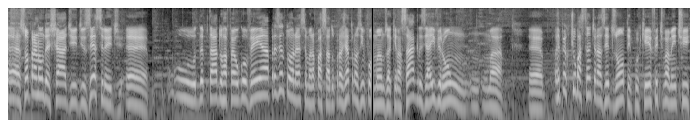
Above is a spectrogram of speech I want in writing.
é, só para não deixar de dizer, Sileide, é, o deputado Rafael Gouveia apresentou, né, semana passada o projeto, nós informamos aqui na Sagres e aí virou um, um, uma. É, repercutiu bastante nas redes ontem, porque efetivamente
